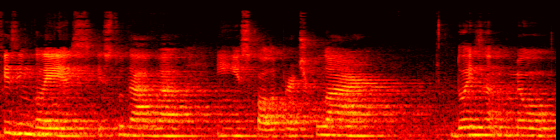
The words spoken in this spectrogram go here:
fiz inglês, estudava em escola particular. Dois anos no meu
